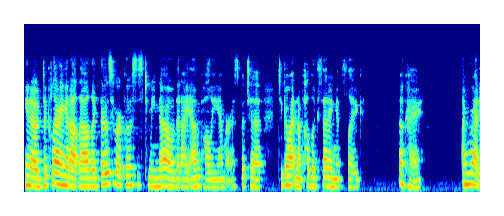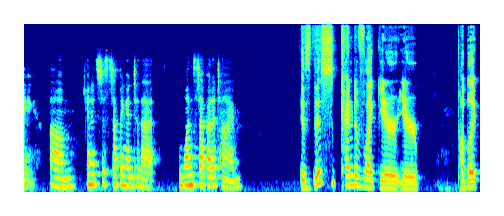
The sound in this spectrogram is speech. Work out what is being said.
you know, declaring it out loud. Like those who are closest to me know that I am polyamorous, but to, to go out in a public setting, it's like, okay, I'm ready. Um, and it's just stepping into that one step at a time. Is this kind of like your your public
